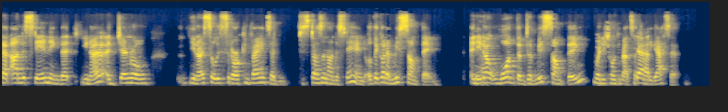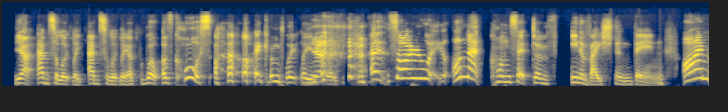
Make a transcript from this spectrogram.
that understanding that, you know, a general, you know, solicitor or conveyancer just doesn't understand or they've got to miss something. And yeah. you don't want them to miss something when you're talking about such a big asset. Yeah, absolutely. Absolutely. Well, of course, I completely agree. Yeah. uh, so, on that concept of innovation then i'm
